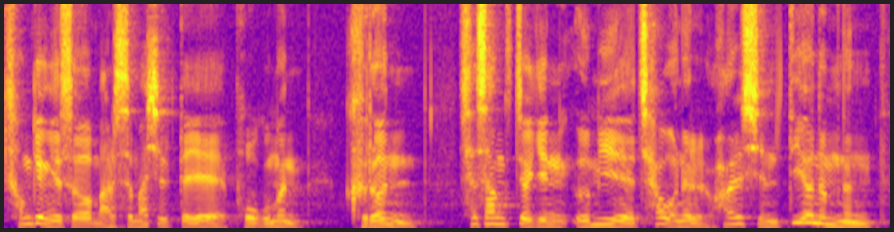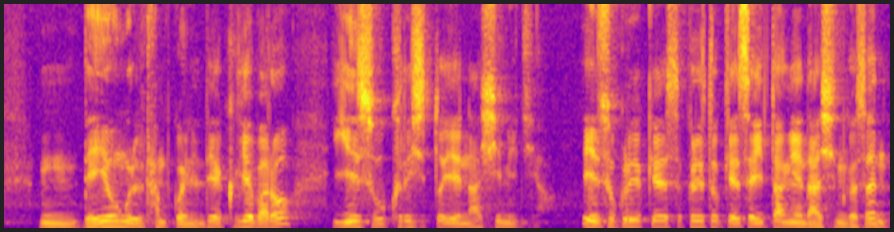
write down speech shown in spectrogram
성경에서 말씀하실 때에 복음은 그런 세상적인 의미의 차원을 훨씬 뛰어넘는 음, 내용을 담고 있는데 그게 바로 예수 그리스도의 나심이지요. 예수 그리스도께서, 그리스도께서 이 땅에 나신 것은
